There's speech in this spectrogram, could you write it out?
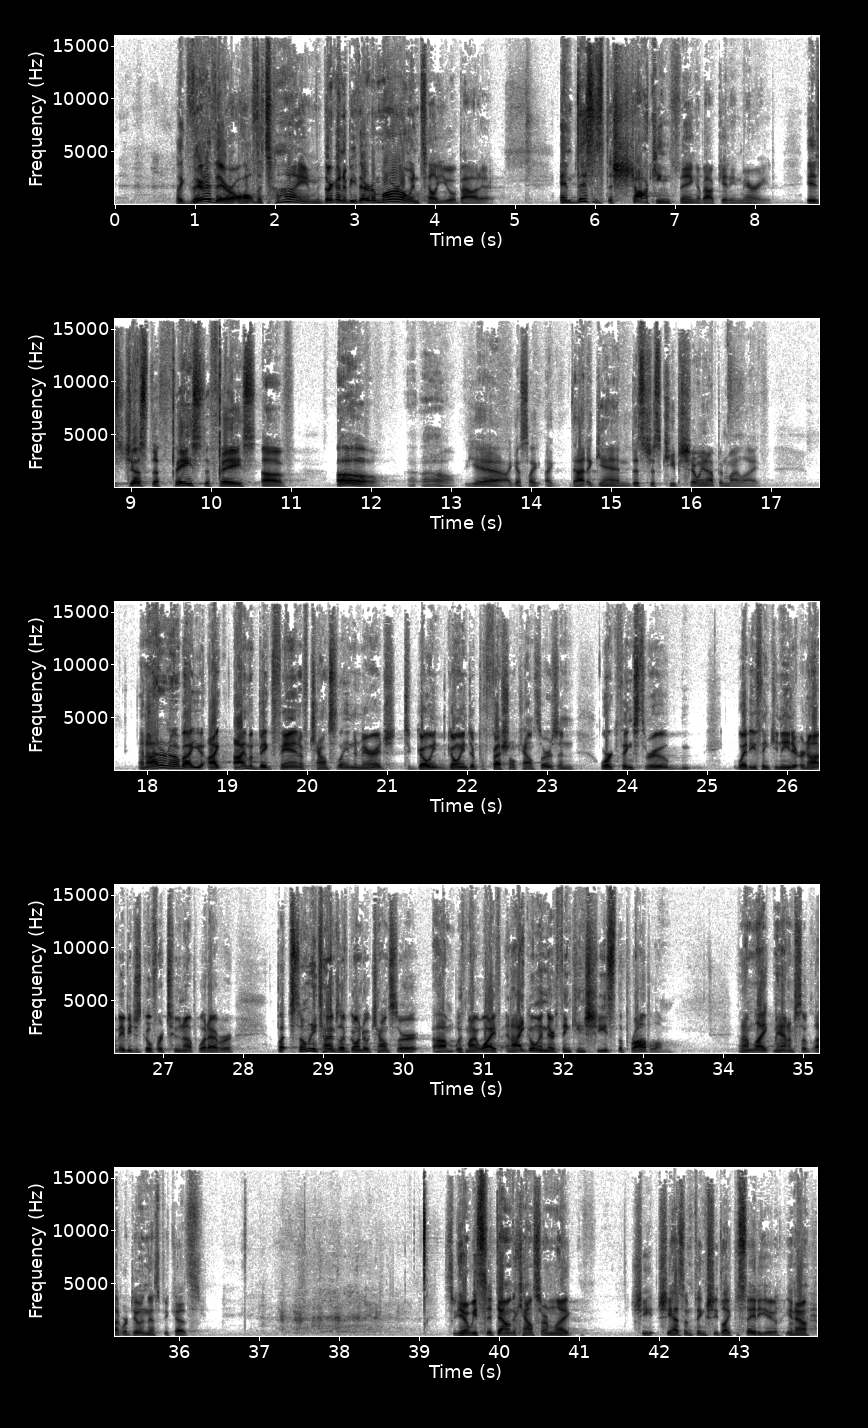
Like, they're there all the time. They're going to be there tomorrow and tell you about it. And this is the shocking thing about getting married is just the face to face of, oh, oh, yeah, I guess I, I, that again, this just keeps showing up in my life. And I don't know about you, I, I'm a big fan of counseling in marriage, to going, going to professional counselors and work things through, whether you think you need it or not, maybe just go for a tune up, whatever. But so many times I've gone to a counselor um, with my wife, and I go in there thinking she's the problem. And I'm like, man, I'm so glad we're doing this because. so, you know, we sit down with the counselor. I'm like, she, she has some things she'd like to say to you, you know,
